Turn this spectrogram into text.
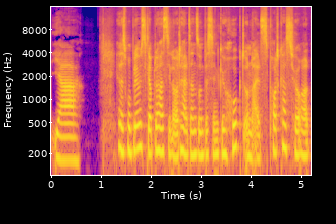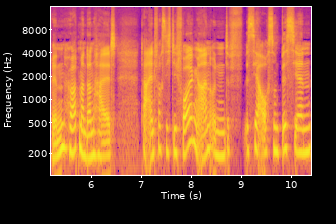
ja, ja, das Problem ist, ich glaube, du hast die Leute halt dann so ein bisschen gehuckt und als Podcast-Hörerin hört man dann halt da einfach sich die Folgen an und ist ja auch so ein bisschen,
